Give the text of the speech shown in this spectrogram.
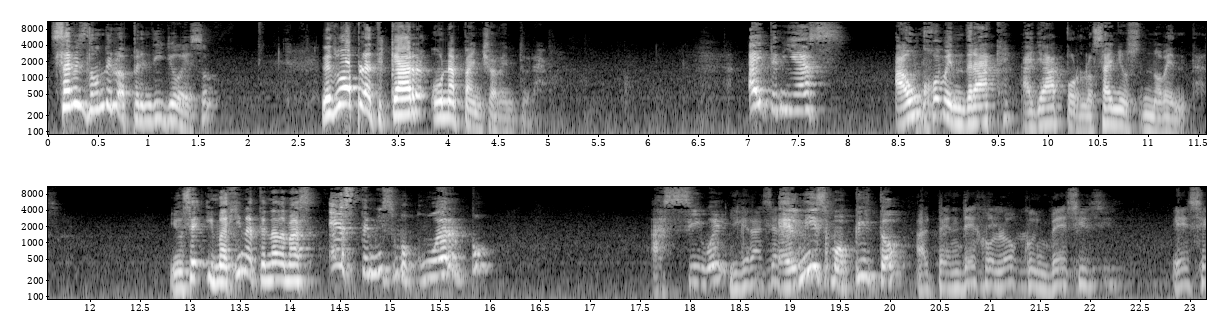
¿Sabes dónde lo aprendí yo eso? Les voy a platicar una Pancho Aventura. Ahí tenías a un joven drag allá por los años 90. Y no sé, imagínate nada más este mismo cuerpo. Así, güey. Y gracias El mismo pito. al pendejo loco imbécil ese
